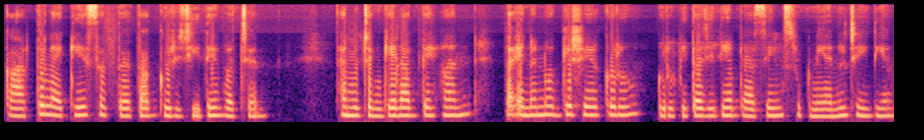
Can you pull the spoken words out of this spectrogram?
ਕਾਟ ਤੋਂ ਲੈ ਕੇ 70 ਤੱਕ ਗੁਰੂ ਜੀ ਦੇ ਵਚਨ। ਤੁਹਾਨੂੰ ਚੰਗੇ ਲੱਗਦੇ ਹਨ ਤਾਂ ਇਹਨਾਂ ਨੂੰ ਅੱਗੇ ਸ਼ੇਅਰ ਕਰੋ। ਗੁਰੂ ਪਿਤਾ ਜੀ ਦੀਆਂ ਬਲੇਸਿੰਗਸ ਰੁਕਣੀਆਂ ਨਹੀਂ ਚਾਹੀਦੀਆਂ।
